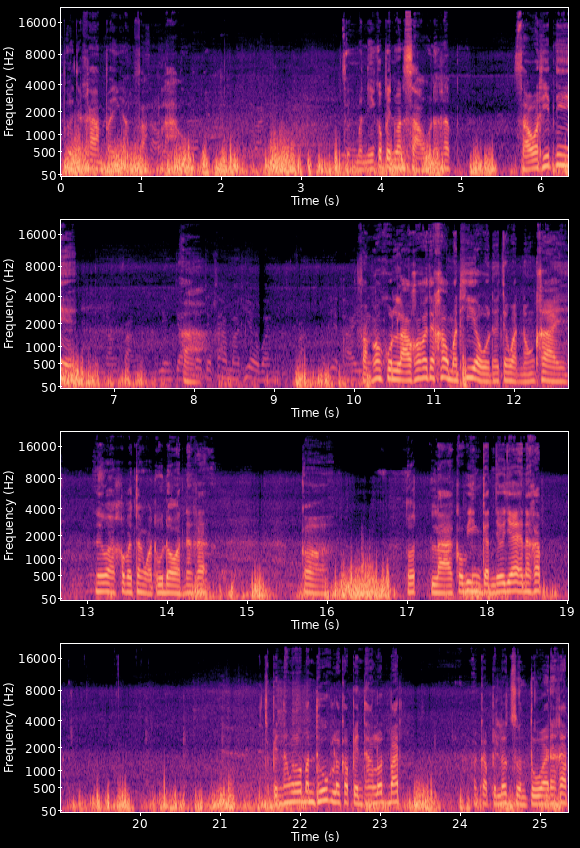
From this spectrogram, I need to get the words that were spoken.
เพื่อจะข้ามไปยังฝั่งลาวซึ่งวันนี้ก็เป็นวันเสาร์นะครับ เสาร์อาทิตย์นี่ฝั่งของคนลาวเขาก็จะเข้ามาเที่ยวในจังหวัดหนองคายหรือว่าเข้าไปจังหวัดอุดรนะครับ ก็รถลาก็วิ่งกันเยอะแยะนะครับ จะเป็นทั้งรถบรรทุกแล้วก็เป็นทั้งรถบัสแล้วก็เป็นรถส่วนตัวนะครับ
